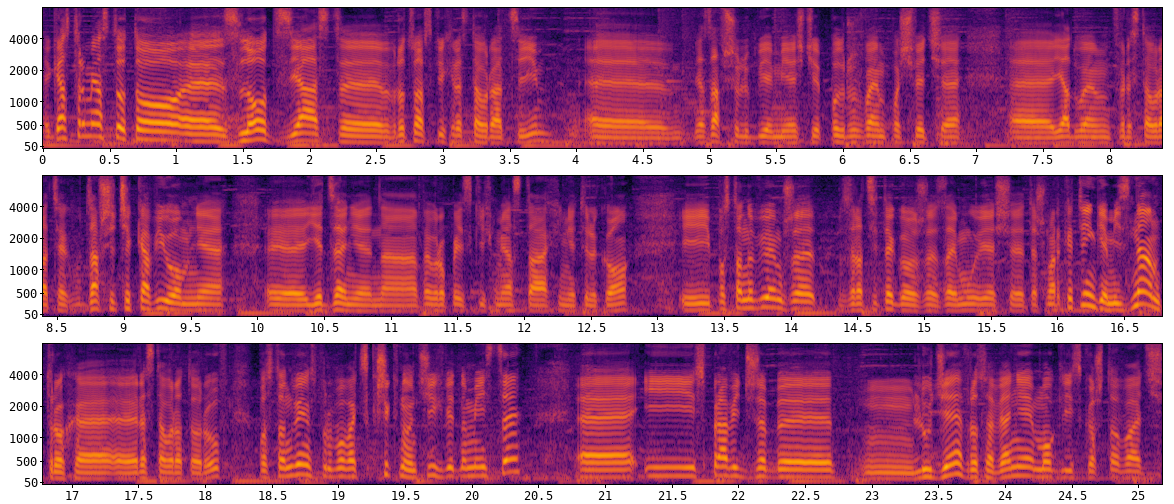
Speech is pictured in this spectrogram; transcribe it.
Gastromiasto to e, zlot, zjazd e, wrocławskich restauracji. E, ja zawsze lubiłem jeść, podróżowałem po świecie, jadłem w restauracjach. Zawsze ciekawiło mnie jedzenie na, w europejskich miastach i nie tylko. I postanowiłem, że z racji tego, że zajmuję się też marketingiem i znam trochę restauratorów, postanowiłem spróbować skrzyknąć ich w jedno miejsce i sprawić, żeby mm, ludzie, wrocławianie, mogli skosztować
